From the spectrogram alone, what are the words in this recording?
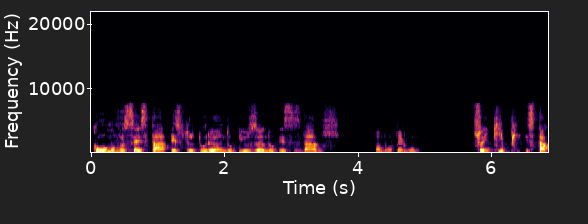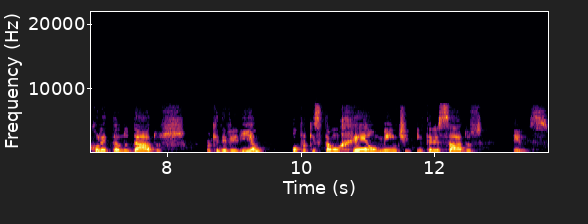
Como você está estruturando e usando esses dados? Uma boa pergunta. Sua equipe está coletando dados porque deveriam ou porque estão realmente interessados neles?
